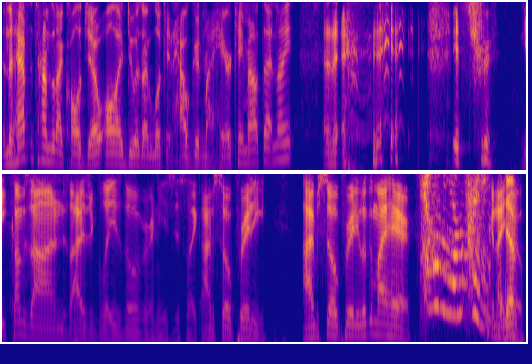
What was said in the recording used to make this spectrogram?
And then half the times when I call Joe, all I do is I look at how good my hair came out that night, and it's true. He comes on, his eyes are glazed over, and he's just like, "I'm so pretty, I'm so pretty. Look at my hair." Tell me I'm pretty. Good I, def- Joe.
